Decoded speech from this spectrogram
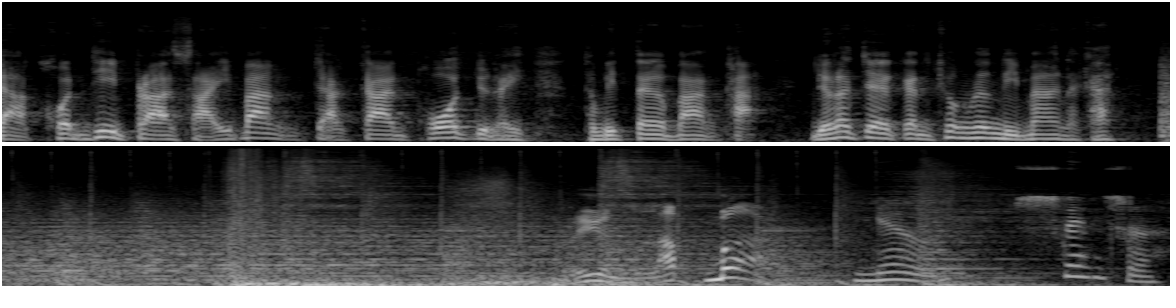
จากคนที่ปราศัยบ้างจากการโพสต์อยู่ในทวิตเตอร์บ้างค่ะ เดี๋ยวเราเจอกันช่วงเรื่องดีมากนะคะ เรื่องลับมาก No sensor.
